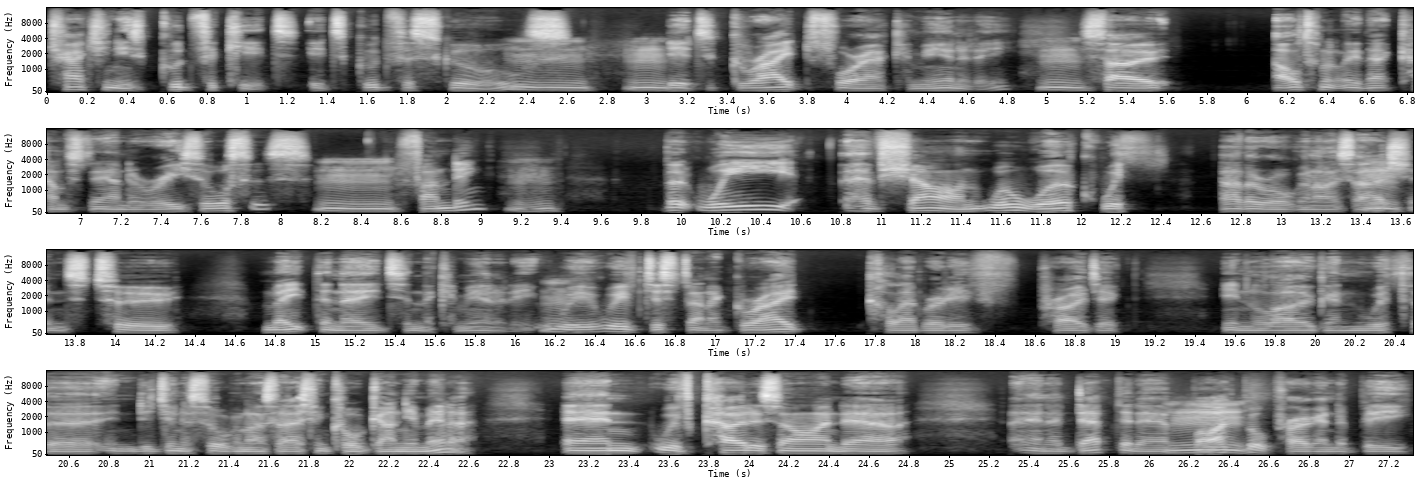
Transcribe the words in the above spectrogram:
Traction is good for kids. It's good for schools. mm, mm, It's great for our community. mm, So ultimately, that comes down to resources, mm, funding. mhm. But we have shown we'll work with other organisations to meet the needs in the community. Mm. We, we've just done a great collaborative project in Logan with an Indigenous organisation called Gunya Meta. And we've co designed our and adapted our Mm. bike build program to be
